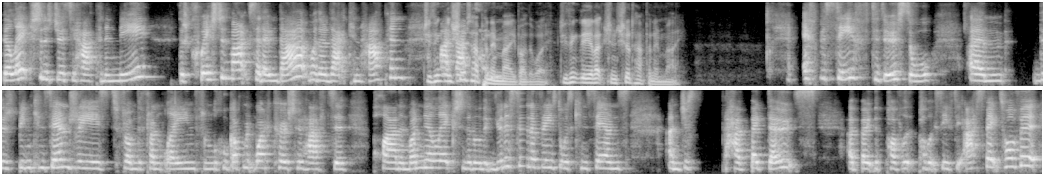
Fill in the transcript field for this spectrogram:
The election is due to happen in May there's question marks around that, whether that can happen. Do you think they should happen time. in May, by the way? Do you think the election should happen in May? If it's safe to do so, um, there's been concerns raised from the front line, from local government workers who have to plan and run the elections. I know that Unison have raised those concerns and just have big doubts about the public public safety aspect of it.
